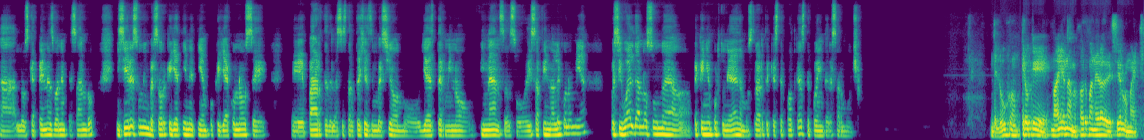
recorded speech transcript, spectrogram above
a los que apenas van empezando y si eres un inversor que ya tiene tiempo, que ya conoce eh, parte de las estrategias de inversión o ya terminó finanzas o es afín a la economía, pues igual danos una pequeña oportunidad de demostrarte que este podcast te puede interesar mucho. De lujo. Creo que no hay una mejor manera de decirlo, Mike.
